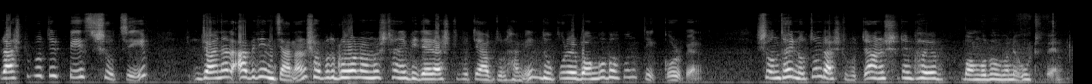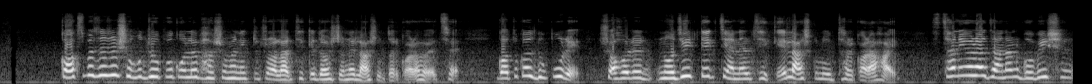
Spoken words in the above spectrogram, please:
রাষ্ট্রপতির পেস সচিব জয়নাল আবেদিন জানান, শপথ গ্রহণ অনুষ্ঠানে বিদায় রাষ্ট্রপতি আব্দুল হামিদ দুপুরের বঙ্গভবন ত্যাগ করবেন। সন্ধ্যায় নতুন রাষ্ট্রপতি আনুষ্ঠানিকভাবে বঙ্গভবনে উঠবেন। কক্সবাজারের সমুদ্র উপকূলে ভাসমান একটি ট্রলার থেকে দশ জনের লাশ উদ্ধার করা হয়েছে। গতকাল দুপুরে শহরের নজির টেক চ্যানেল থেকে লাশগুলো উদ্ধার করা হয়। স্থানীয়রা জানান, গভীর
